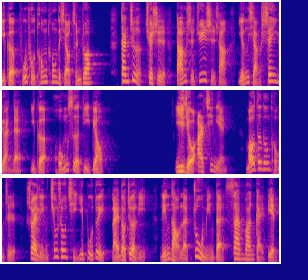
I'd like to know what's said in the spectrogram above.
一个普普通通的小村庄，但这却是党史军史上影响深远的一个红色地标。一九二七年，毛泽东同志率领秋收起义部队来到这里，领导了著名的三湾改编，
